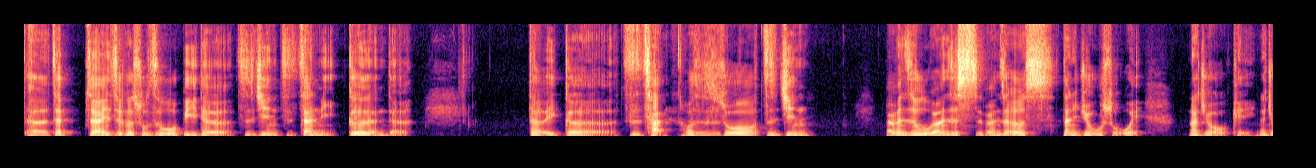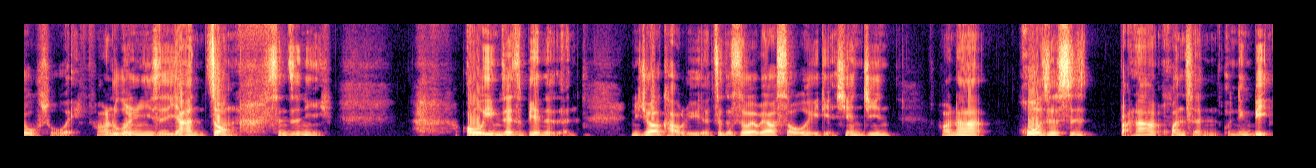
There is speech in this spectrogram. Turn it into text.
呃，在在这个数字货币的资金只占你个人的的一个资产，或者是说资金百分之五、百分之十、百分之二十，那你觉得无所谓，那就 OK，那就无所谓。好，如果你是压很重，甚至你 all in 在这边的人，你就要考虑了，这个时候要不要收回一点现金？好，那或者是把它换成稳定币？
